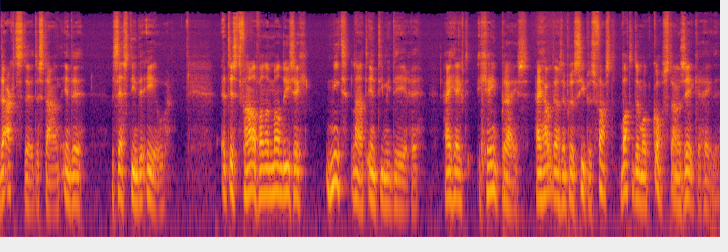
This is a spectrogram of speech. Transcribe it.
de 8e te staan in de 16e eeuw. Het is het verhaal van een man die zich niet laat intimideren. Hij heeft geen prijs. Hij houdt aan zijn principes vast, wat het hem ook kost aan zekerheden.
